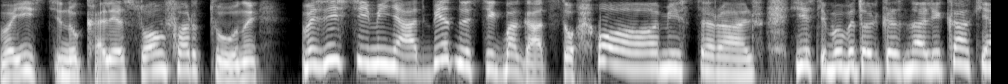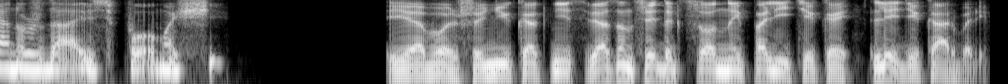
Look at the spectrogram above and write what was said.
воистину колесом фортуны, вознести меня от бедности к богатству. О, мистер Альф, если бы вы только знали, как я нуждаюсь в помощи!» «Я больше никак не связан с редакционной политикой, леди Карбери».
